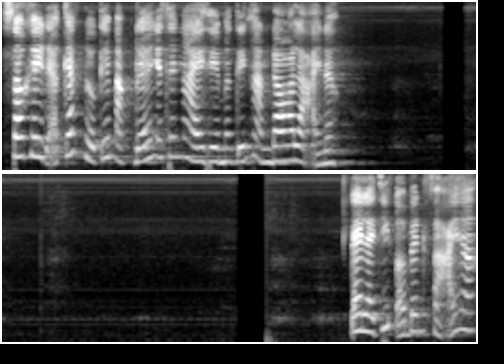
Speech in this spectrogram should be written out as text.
Sau khi đã cắt được cái mặt đế như thế này thì mình tiến hành đo lại nè. Đây là chiếc ở bên phải ha.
